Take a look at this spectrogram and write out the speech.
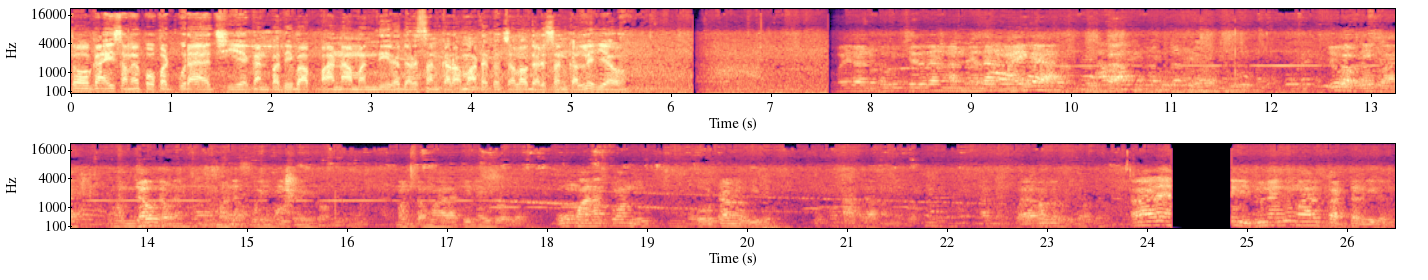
તો ગાઈસ અમે પોપટપુરા આવ્યા છીએ ગણપતિ બાપાના મંદિરે દર્શન કરવા માટે તો ચલો દર્શન કરી લઈએ હવે સમજાવું તમને મને કોઈથી કઈ પ્રોબ્લેમ મને તમારાથી નહીં પ્રોબ્લેમ હું માણસ કોણ છું? ખોટા નથી રે મને બરાબર? અરે લીધું નહીં મારું કટ્ટર વિરોધ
